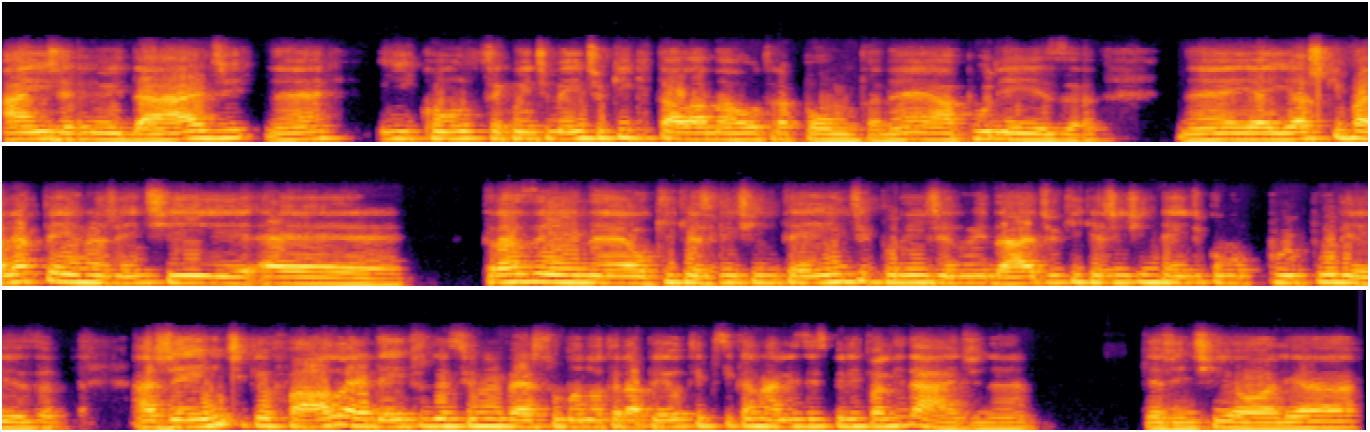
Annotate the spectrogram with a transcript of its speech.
a ingenuidade, né, e consequentemente o que está lá na outra ponta, né, a pureza, né, e aí acho que vale a pena a gente é, trazer, né, o que, que a gente entende por ingenuidade o que, que a gente entende como por pureza. A gente, que eu falo, é dentro desse universo humanoterapeuta e psicanálise e espiritualidade, né, que a gente olha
